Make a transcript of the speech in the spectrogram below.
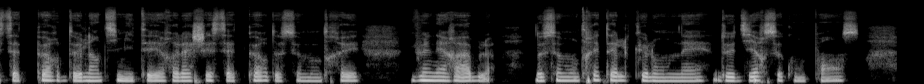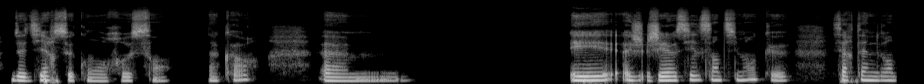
Cette peur de l'intimité, relâcher cette peur de se montrer vulnérable, de se montrer tel que l'on est, de dire ce qu'on pense, de dire ce qu'on ressent, d'accord? Et j'ai aussi le sentiment que certaines d'en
